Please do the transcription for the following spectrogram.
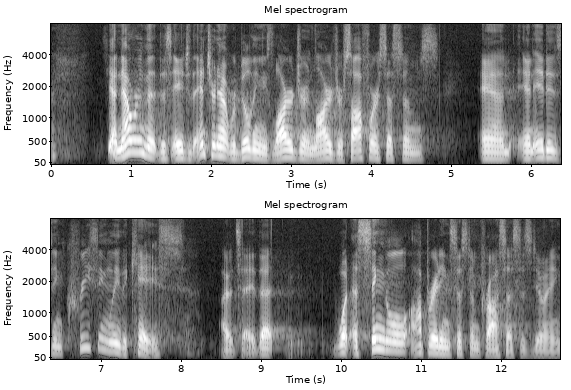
yeah, now we're in the, this age of the internet. We're building these larger and larger software systems. And, and it is increasingly the case, I would say, that what a single operating system process is doing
